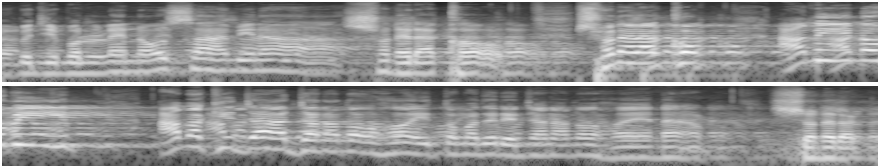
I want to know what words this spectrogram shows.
নবীজি বললেন ও সাহাবীরা শুনে রাখো শুনে রাখো। আমি নবী আমাকে যা জানানো হয় তোমাদের জানানো হয় না। শুনে রাখো।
